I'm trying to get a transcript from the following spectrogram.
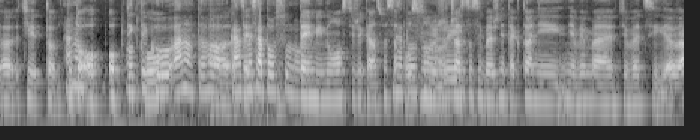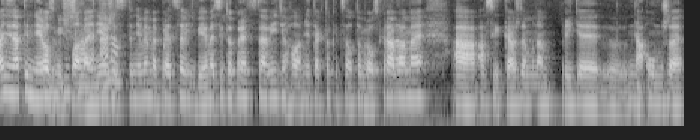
uh, tieto, túto ano, optiku, optiku áno, toho, kam sme sa posunuli. Tej minulosti, že kam sme sa posunuli, posunuli, že často si bežne takto ani nevieme tie veci, e, ani nad tým nerozmýšľame, nie, že si to nevieme predstaviť, vieme si to predstaviť, hlavne takto, keď sa o tom rozprávame. A asi každému nám príde e, na um, že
